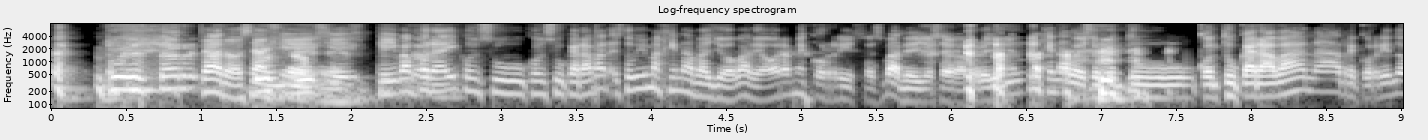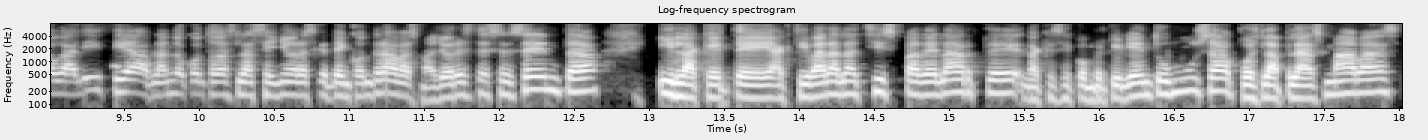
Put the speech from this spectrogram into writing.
puede estar. Claro, o sea, dos que, meses que- que iba por ahí con su, con su caravana. Esto me imaginaba yo, vale, ahora me corriges, vale, yo sé, pero yo me imaginaba eso con tu, con tu caravana, recorriendo Galicia, hablando con todas las señoras que te encontrabas mayores de 60 y la que te activara la chispa del arte, la que se convertiría en tu musa, pues la plasmabas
